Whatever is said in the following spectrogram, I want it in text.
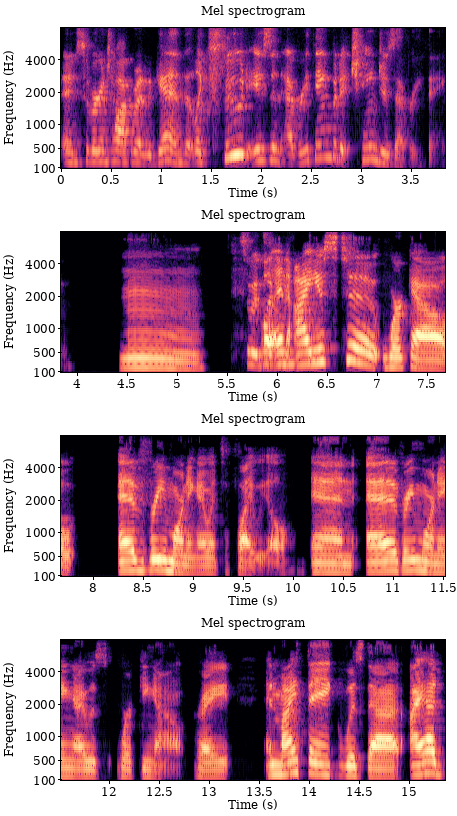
and so we're going to talk about it again that like food isn't everything but it changes everything mm. so it's well, like, and i used to work out every morning i went to flywheel and every morning i was working out right and my thing was that i had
